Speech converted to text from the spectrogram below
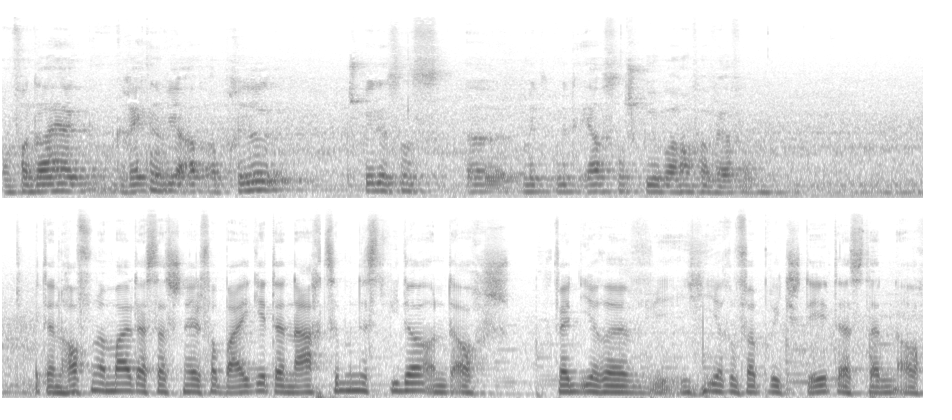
Und von daher rechnen wir ab April spätestens mit, mit ersten spürbaren Verwerfungen. Dann hoffen wir mal, dass das schnell vorbeigeht, danach zumindest wieder und auch wenn ihre, ihre Fabrik steht, dass dann auch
